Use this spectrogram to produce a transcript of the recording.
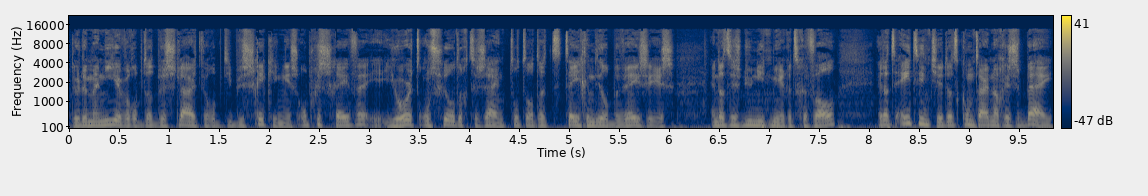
Door de manier waarop dat besluit, waarop die beschikking is opgeschreven. Je hoort onschuldig te zijn totdat het tegendeel bewezen is. En dat is nu niet meer het geval. En dat etentje, dat komt daar nog eens bij.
